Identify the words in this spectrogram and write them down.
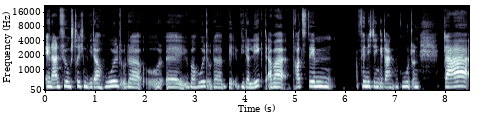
in Anführungsstrichen wiederholt oder äh, überholt oder widerlegt, aber trotzdem finde ich den Gedanken gut. Und da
